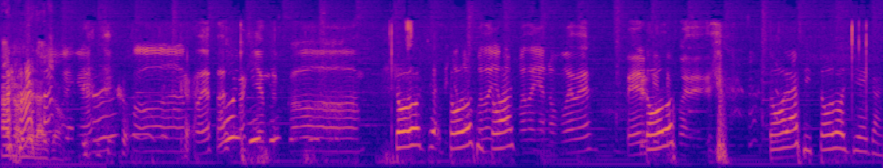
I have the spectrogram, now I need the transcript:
Ah, no, no era eso. Con, cogiendo con. todos, Ya todos no y puedo, ya todas, no puedo, ya no puede. Pero Todos. sí puede. todas y todos llegan.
